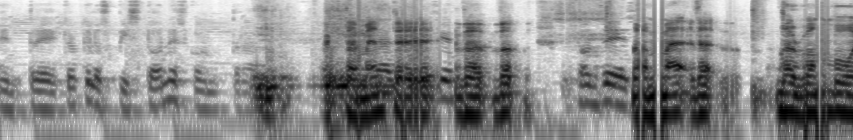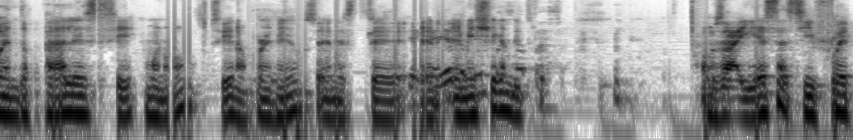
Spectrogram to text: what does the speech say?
entre creo que los pistones contra exactamente. The, entonces the, the, Rumble in the Palace sí como no sí en Upper Hills en este en, Michigan o sea y esa sí fue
